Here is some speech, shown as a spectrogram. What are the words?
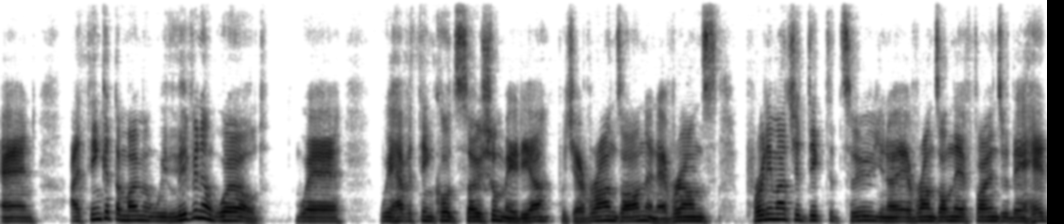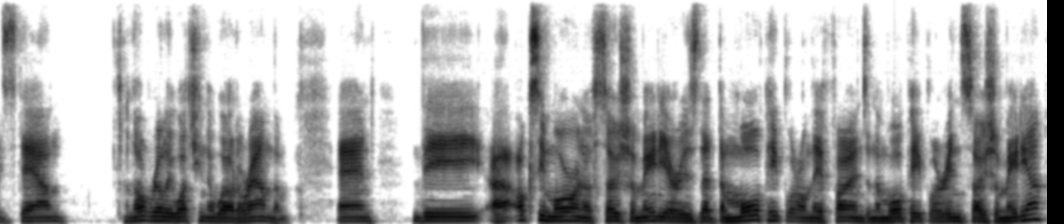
And I think at the moment we live in a world where we have a thing called social media, which everyone's on and everyone's pretty much addicted to. You know, everyone's on their phones with their heads down, not really watching the world around them. And the uh, oxymoron of social media is that the more people are on their phones and the more people are in social media,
